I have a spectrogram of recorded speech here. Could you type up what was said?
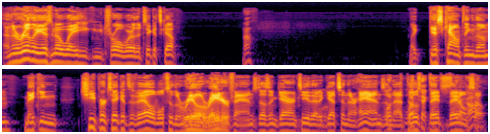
And there really is no way he can control where the tickets go. No. Like discounting them, making cheaper tickets available to the real Raider fans doesn't guarantee that it gets in their hands and what- that those they, they don't gone. sell.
